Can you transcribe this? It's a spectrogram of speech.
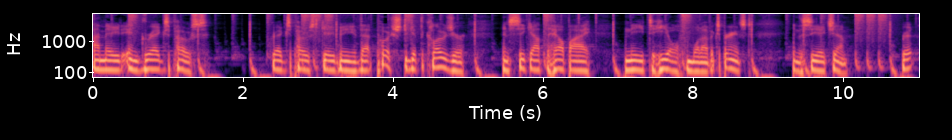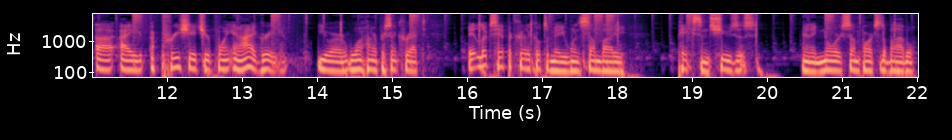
I made in Greg's post. Greg's post gave me that push to get the closure and seek out the help I need to heal from what I've experienced in the CHM. Britt, uh, I appreciate your point, and I agree. You are 100% correct. It looks hypocritical to me when somebody picks and chooses and ignores some parts of the Bible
